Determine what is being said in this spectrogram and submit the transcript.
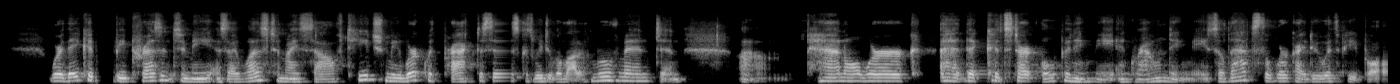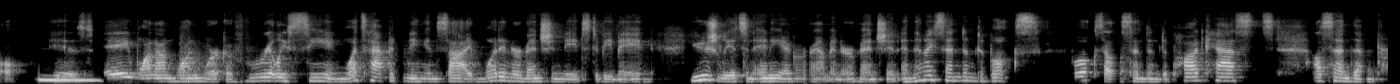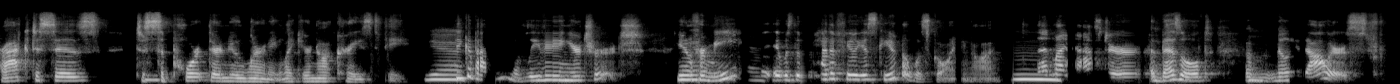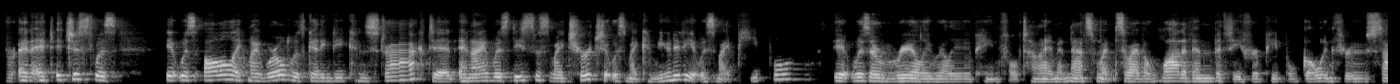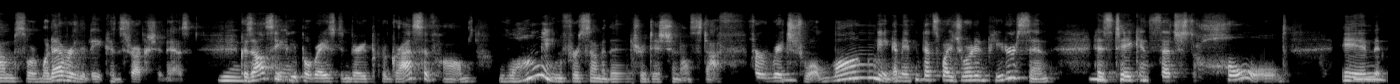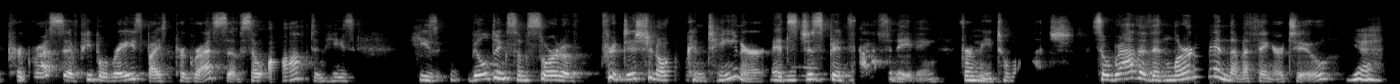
where they could be present to me as I was to myself, teach me, work with practices, because we do a lot of movement and um, panel work uh, that could start opening me and grounding me. So that's the work I do with people mm. is a one-on-one work of really seeing what's happening inside, what intervention needs to be made. Usually it's an Enneagram intervention. And then I send them to books. Books, I'll send them to podcasts, I'll send them practices to mm. support their new learning like you're not crazy yeah think about leaving your church you know for me it was the pedophilia scandal was going on mm. then my pastor embezzled a mm. million dollars and it, it just was it was all like my world was getting deconstructed and i was this was my church it was my community it was my people it was a really, really painful time. And that's when, so I have a lot of empathy for people going through some sort, whatever the deconstruction is. Because yeah. I'll see yeah. people raised in very progressive homes longing for some of the traditional stuff, for mm. ritual, longing. I mean, I think that's why Jordan Peterson mm-hmm. has taken such hold in mm-hmm. progressive people raised by progressive. So often he's, he's building some sort of traditional container. It's just been fascinating for me to watch. So rather than learning them a thing or two, yeah,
